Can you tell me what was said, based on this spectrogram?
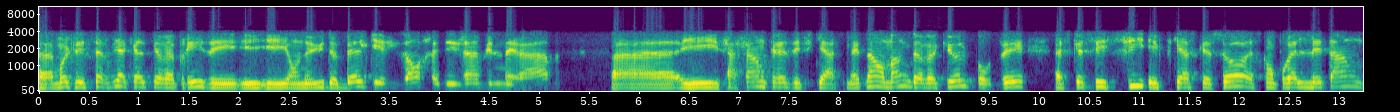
Euh, moi, je l'ai servi à quelques reprises et, on a eu de belles guérisons chez des gens vulnérables. Euh, et ça semble très efficace. Maintenant, on manque de recul pour dire est-ce que c'est si efficace que ça? Est-ce qu'on pourrait l'étendre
